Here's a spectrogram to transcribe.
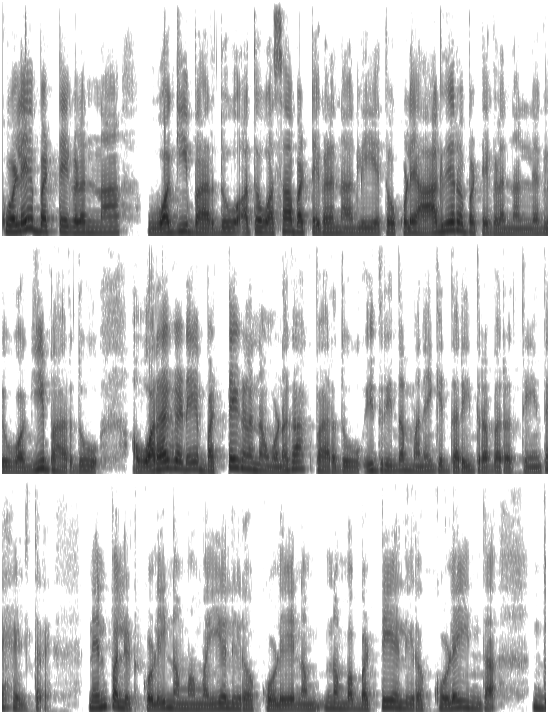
ಕೊಳೆ ಬಟ್ಟೆಗಳನ್ನು ಒಗಿಬಾರ್ದು ಅಥವಾ ಹೊಸ ಬಟ್ಟೆಗಳನ್ನಾಗಲಿ ಅಥವಾ ಕೊಳೆ ಆಗದೇ ಇರೋ ಬಟ್ಟೆಗಳನ್ನಾಗಲಿ ಒಗಿಬಾರ್ದು. ಹೊರಗಡೆ ಬಟ್ಟೆಗಳನ್ನು ಒಣಗಾಕಬಾರ್ದು. ಇದರಿಂದ ಮನೆಗೆ ದರಿದ್ರ ಬರುತ್ತೆ ಅಂತ ಹೇಳ್ತಾರೆ. ನೆನಪಲ್ಲಿಟ್ಕೊಳ್ಳಿ ನಮ್ಮ ಮೈಯಲ್ಲಿರೋ ಕೊಳೆ ನಮ್ಮ ನಮ್ಮ ಬಟ್ಟೆಯಲ್ಲಿರೋ ಕೊಳೆಯಿಂದ ದ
